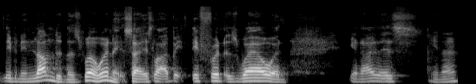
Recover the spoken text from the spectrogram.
living in London as well, isn't it? So it's like a bit different as well, and you know, there's you know,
